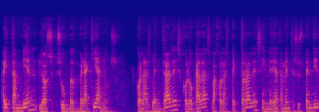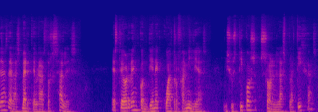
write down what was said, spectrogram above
Hay también los subbraquianos, con las ventrales colocadas bajo las pectorales e inmediatamente suspendidas de las vértebras dorsales. Este orden contiene cuatro familias, y sus tipos son las platijas,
